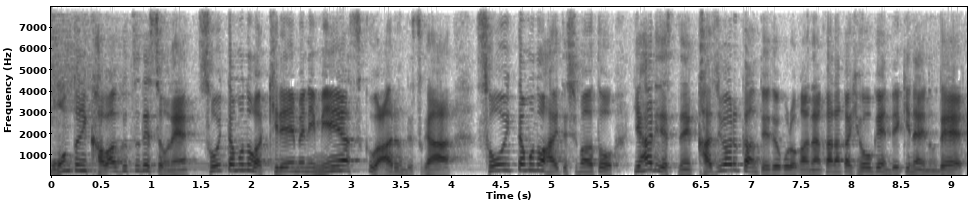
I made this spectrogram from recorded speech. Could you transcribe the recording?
もう本当に革靴ですよね。そういったものがきれいめに見えやすくはあるんですがそういったものを履いてしまうとやはりですねカジュアル感というところがなかなか表現できないので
